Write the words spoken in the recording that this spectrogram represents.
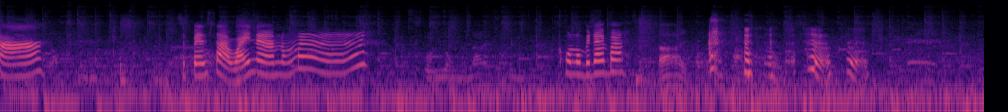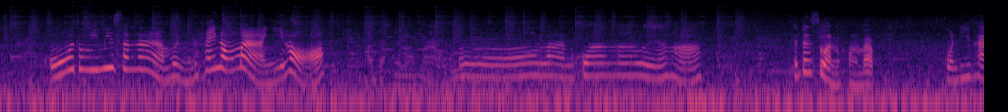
นี้นะคะ จะเป็นสระว่ายน้ำน้องหมา คนลงไปได้ก็มีคนลงไปได้ปะได้เขาก็ทำโอ้ตรงนี้มีสนามเหมือนให้น้องหมาอย่างนี้เหรอ อาจจะให้น้องหมาวิ่งโอ้ลานกว้างมากเลยนะคะ จะเป็นส่วนของแบบคนที่พา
